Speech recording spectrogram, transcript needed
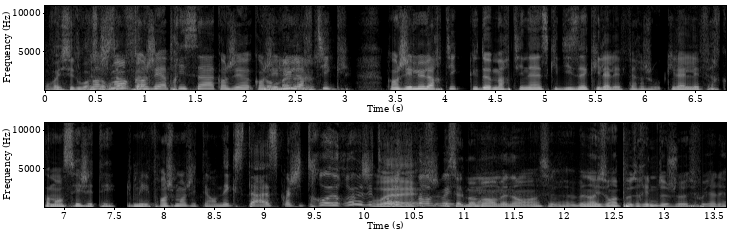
on va essayer de voir Franchement, quand j'ai appris ça, quand j'ai quand j'ai lu Norman l'article, quand j'ai lu l'article de Martinez qui disait qu'il allait faire qu'il allait faire commencer, j'étais mais franchement, j'étais en extase quoi, je suis trop heureuse. Trop, j'ai trop Ouais. envie de pouvoir jouer. Mais c'est le moment maintenant. hein, Maintenant, ils ont un peu de rime de jeu, il faut y aller.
